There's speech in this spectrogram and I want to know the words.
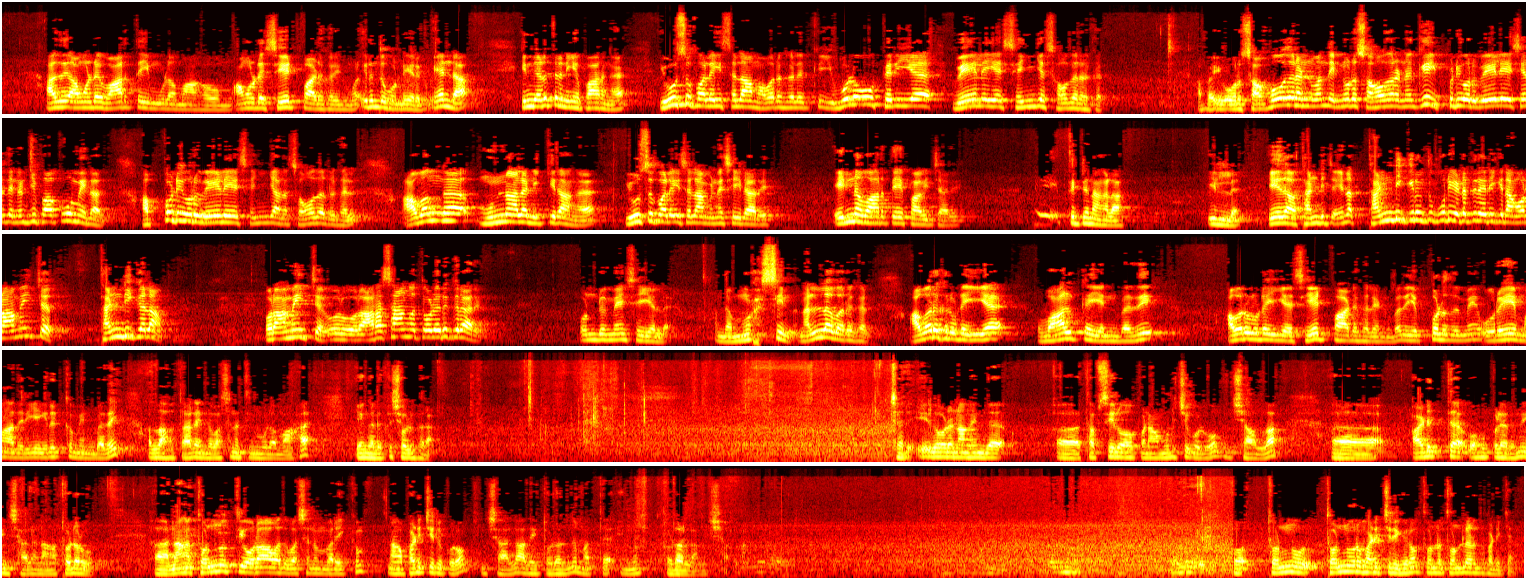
அது அவங்களுடைய வார்த்தை மூலமாகவும் அவங்களுடைய செயற்பாடுகளின் மூலம் இருந்து கொண்டே இருக்கும். ஏண்டா? இந்த இடத்துல நீங்கள் பாருங்கள் யூசுப் இஸ்லாம் அவர்களுக்கு இவ்வளோ பெரிய வேலையை செஞ்ச சகோதரர்கள். அப்போ ஒரு சகோதரன் வந்து இன்னொரு சகோதரனுக்கு இப்படி ஒரு வேலையை செய்து நினச்சி பார்க்கவும் இல்லாது. அப்படி ஒரு வேலையை செஞ்ச அந்த சகோதரர்கள் அவங்க முன்னால் நிற்கிறாங்க யூசுப் அலைஹிஸ்ஸலாம் என்ன செய்கிறாரு என்ன வார்த்தையை பாவிச்சாரு? திட்டுனாங்களா? இல்லை. ஏதா தண்டிச்சா? ஏன்னா தண்டிக்கிறதுக்குரிய இடத்துல இருக்கிறாங்க. ஒரு அமைச்சர். தண்டிக்கலாம். ஒரு அமைச்சர். ஒரு ஒரு அரசாங்கத்தோடு இருக்கிறாரு. ஒன்றுமே செய்யலை. அந்த முஹ்சின் நல்லவர்கள் அவர்களுடைய வாழ்க்கை என்பது அவர்களுடைய செயற்பாடுகள் என்பது எப்பொழுதுமே ஒரே மாதிரியே இருக்கும் என்பதை அல்லாஹு தாலா இந்த வசனத்தின் மூலமாக எங்களுக்கு சொல்கிறார் சரி இதோடு நாங்கள் இந்த தப்சீர் வகுப்பை நாங்கள் முடிச்சுக்கொள்வோம் இன்ஷா அடுத்த வகுப்பில் இருந்து இன்ஷா நாங்கள் தொடருவோம். நாங்கள் தொண்ணூற்றி ஓராவது வசனம் வரைக்கும் நாங்கள் படிச்சிருக்கிறோம் இன்ஷால்லா அதை தொடர்ந்து மற்ற இன்னும் தொடரலாம் இன்ஷால்லா அல்லாஹ் இப்போ தொண்ணூறு. தொண்ணூறு. படிச்சிருக்கிறோம். தொண்ணூறு தொண்ணூறுலேருந்து படிக்கணும்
